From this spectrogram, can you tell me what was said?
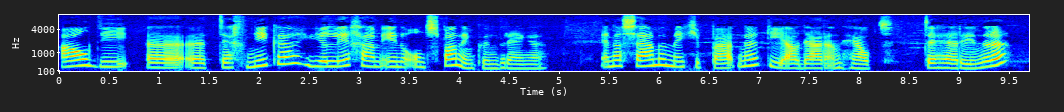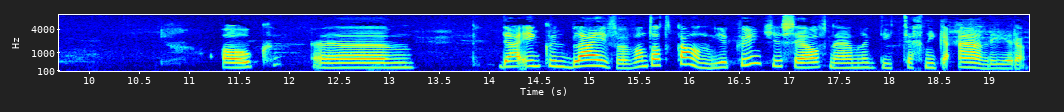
al die uh, technieken je lichaam in de ontspanning kunt brengen. En dan samen met je partner, die jou daaraan helpt te herinneren, ook uh, daarin kunt blijven. Want dat kan. Je kunt jezelf namelijk die technieken aanleren.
